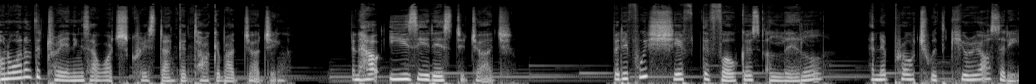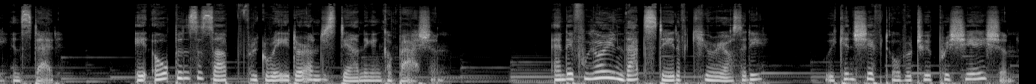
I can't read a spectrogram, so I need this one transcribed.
On one of the trainings, I watched Chris Duncan talk about judging and how easy it is to judge. But if we shift the focus a little and approach with curiosity instead, it opens us up for greater understanding and compassion. And if we are in that state of curiosity, we can shift over to appreciation.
